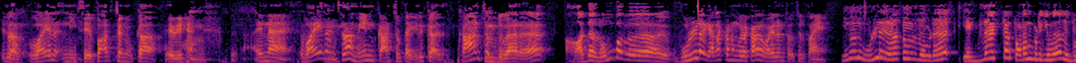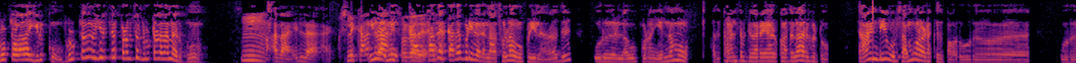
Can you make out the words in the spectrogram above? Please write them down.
இல்ல வயல நீங்க சரி பார்ச்சனுக்கா சரி. என்ன வயலன்ஸ் தான் மெயின் கான்செப்டா இருக்காது. கான்செப்ட் வேற அத ரொம்ப உள்ள இறக்கணுங்கிறதுக்காக வயலன்ஸ் வச்சிருப்பாங்க. இன்னொன்னு உள்ள இழக்கங்கிறத விட எக்ஸாக்டா படம் பிடிக்கும் போது அது ப்ரூட்டலா தான் இருக்கும். ப்ரூட்டலான விஷயத்த படம் ப்ரூட்டலா தானே இருக்கும்? ம் அதான் இல்ல. ஆக்சுவலி கரெக்ட் நீ நீ கதை கதைப்படி வேற நான் சொல்ல புரியல. அதாவது ஒரு லவ் படம் என்னமோ அது கான்செப்ட் வேறையா இருக்கும் அதெல்லாம் இருக்கட்டும். தாண்டி ஒரு சம்பவம் நடக்குதுப்பா. ஒரு ஒரு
